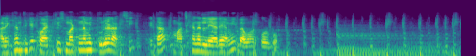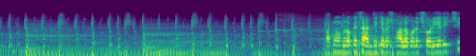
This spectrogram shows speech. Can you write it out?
আর এখান থেকে কয়েক পিস মাটন আমি তুলে রাখছি, এটা মাঝখানের লেয়ারে আমি ব্যবহার করব। মাটনগুলোকে চারদিকে বেশ ভালো করে ছড়িয়ে দিচ্ছি।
